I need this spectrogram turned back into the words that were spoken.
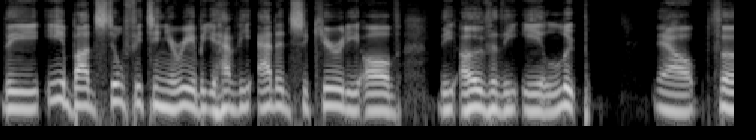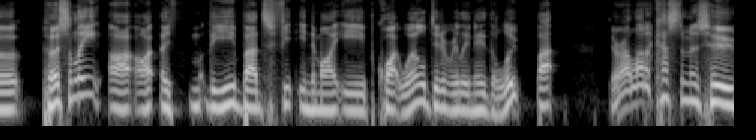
the earbud still fits in your ear, but you have the added security of the over the ear loop. Now, for personally, uh, I, the earbuds fit into my ear quite well. Didn't really need the loop, but there are a lot of customers who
